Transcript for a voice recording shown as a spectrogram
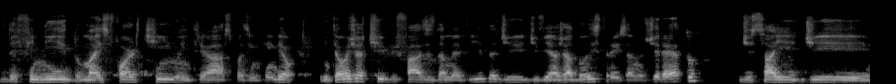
definido, mais fortinho, entre aspas, entendeu? Então, eu já tive fases da minha vida de, de viajar dois, três anos direto, de sair de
